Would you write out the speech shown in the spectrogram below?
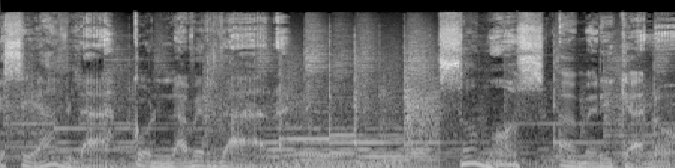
Donde se habla con la verdad. Somos americano.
